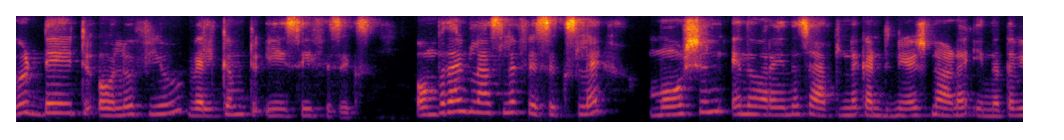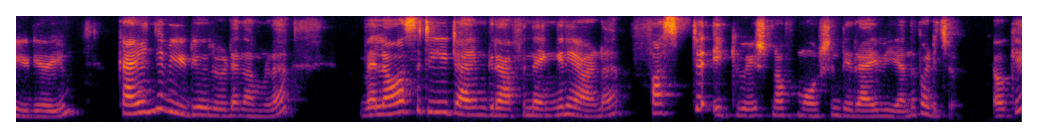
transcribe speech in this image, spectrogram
Good day to all of you welcome to easy physics ഒമ്പതാം ക്ലാസ്സിലെ ഫിസിക്സിലെ മോഷൻ എന്ന് പറയുന്ന ചാപ്റ്ററിന്റെ കണ്ടിന്യൂഷൻ ആണ് ഇന്നത്തെ വീഡിയോയും. കഴിഞ്ഞ വീഡിയോയിലൂടെ നമ്മൾ വെലോസിറ്റി ടൈം ഗ്രാഫിന് എങ്ങനെയാണ് first equation of motion derive ചെയ്യാന്ന് പഠിച്ചു. ഓക്കെ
